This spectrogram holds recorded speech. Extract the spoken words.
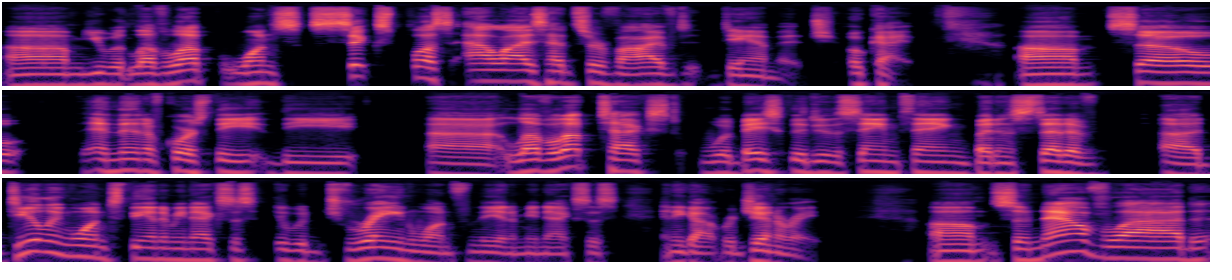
Um, you would level up once six plus allies had survived damage. Okay. Um, so, and then of course the the uh, leveled up text would basically do the same thing, but instead of uh, dealing one to the enemy nexus, it would drain one from the enemy nexus, and he got regenerate. Um, so now Vlad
